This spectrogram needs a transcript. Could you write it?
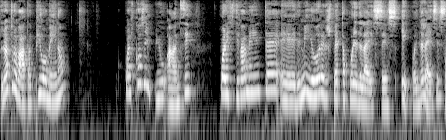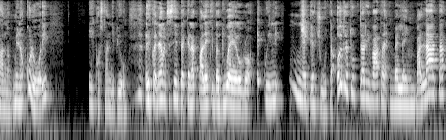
l'ho trovata più o meno qualcosa in più, anzi qualitativamente ed è migliore rispetto a quelli della Essence e quelli della Essence hanno meno colori e costano di più. Ricordiamoci sempre che è una palette da 2 euro e quindi mi è piaciuta. Oltretutto è arrivata bella imballata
